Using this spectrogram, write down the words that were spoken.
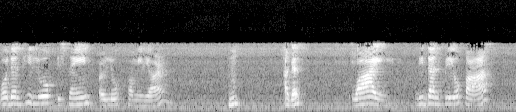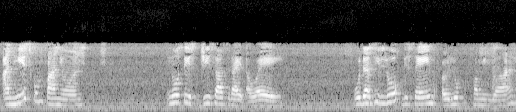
wouldn't he look the same or look familiar? Hmm? Again? Why didn't Cleopas and his companion notice Jesus right away? Wouldn't he look the same or look familiar?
